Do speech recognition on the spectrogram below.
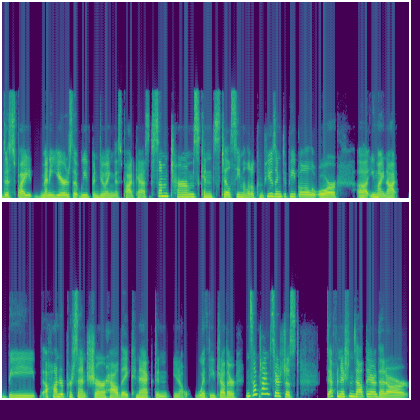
despite many years that we've been doing this podcast, some terms can still seem a little confusing to people, or uh, you might not be 100% sure how they connect and you know with each other. And sometimes there's just definitions out there that are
